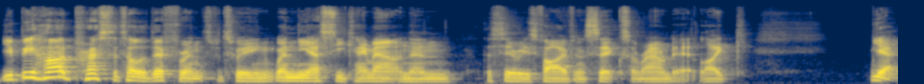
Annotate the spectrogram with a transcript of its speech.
You'd be hard pressed to tell the difference between when the SE came out and then the Series 5 and 6 around it. Like, yeah,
